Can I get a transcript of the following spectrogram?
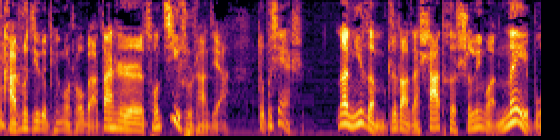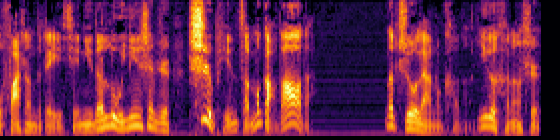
卡舒吉的苹果手表，但是从技术上讲，这不现实。那你怎么知道在沙特使领馆内部发生的这一切？你的录音甚至视频怎么搞到的？那只有两种可能，一个可能是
